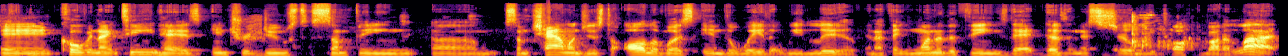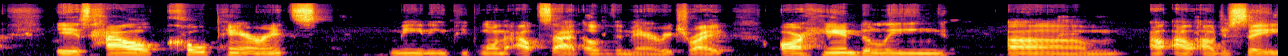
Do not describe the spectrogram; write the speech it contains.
And COVID 19 has introduced something, um, some challenges to all of us in the way that we live. And I think one of the things that doesn't necessarily get talked about a lot is how co parents, meaning people on the outside of the marriage, right, are handling um I'll, I'll, just say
